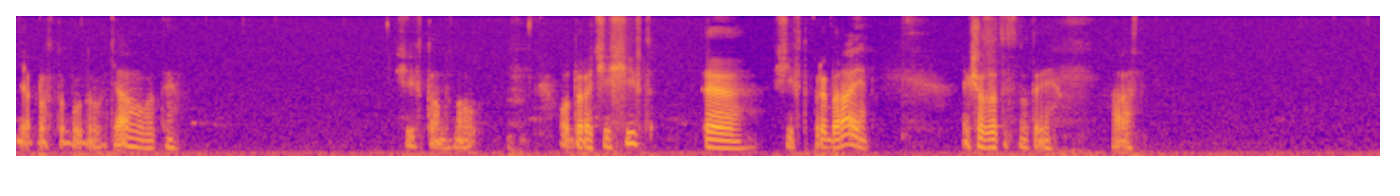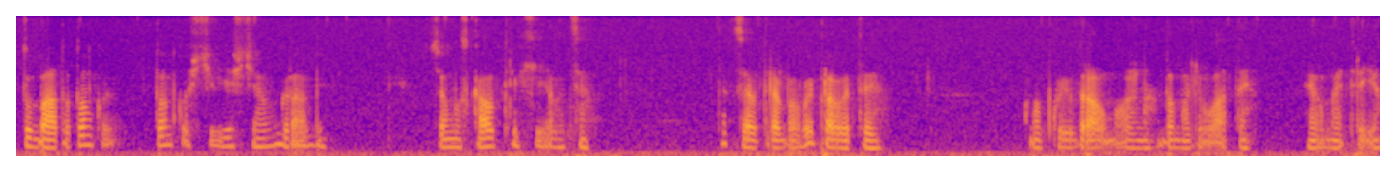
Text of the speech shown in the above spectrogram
Я просто буду витягувати. Shift знову. От, до речі, Shift. Е, Shift прибирає. Якщо затиснути. Гаразд. Тут багато тонко, тонкощів є ще в грабі. В цьому скалтріксі, але це. Так це треба виправити. Кнопкою Draw можна домалювати геометрію.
